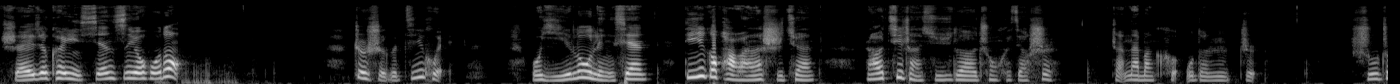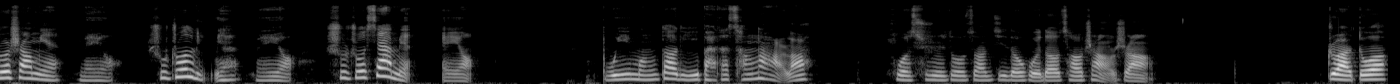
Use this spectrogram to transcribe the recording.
谁就可以先自由活动。这是个机会，我一路领先，第一个跑完了十圈，然后气喘吁吁地冲回教室。找那本可恶的日志，书桌上面没有，书桌里面没有，书桌下面没有。捕蝇萌到底把它藏哪儿了？我去偷藏记得回到操场上。猪耳朵，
